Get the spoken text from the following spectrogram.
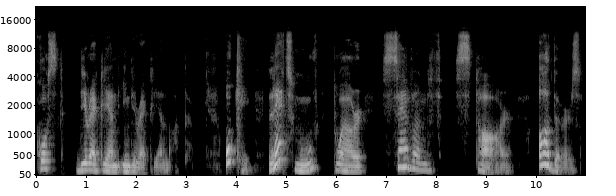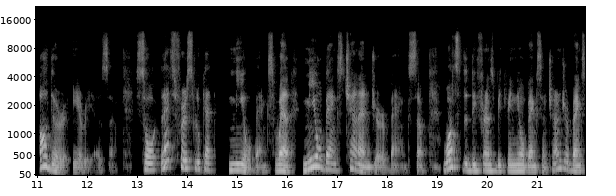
cost directly and indirectly a lot. Okay, let's move to our seventh star, others, other areas. So let's first look at neobanks. Well, neobanks, challenger banks. What's the difference between neobanks and challenger banks?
